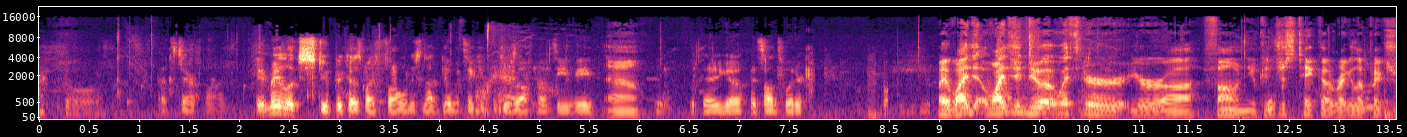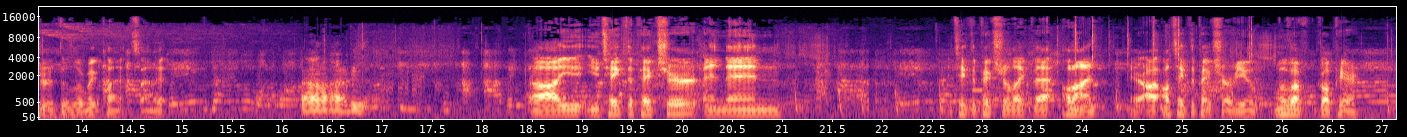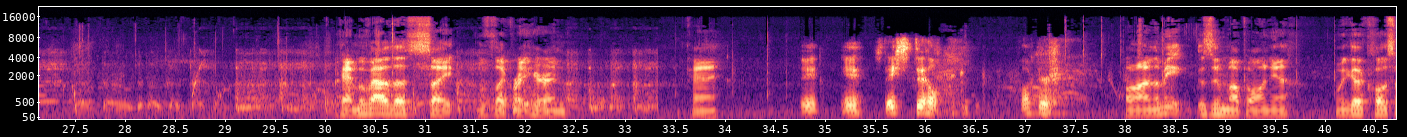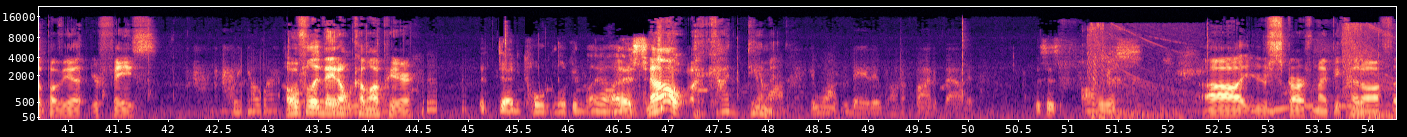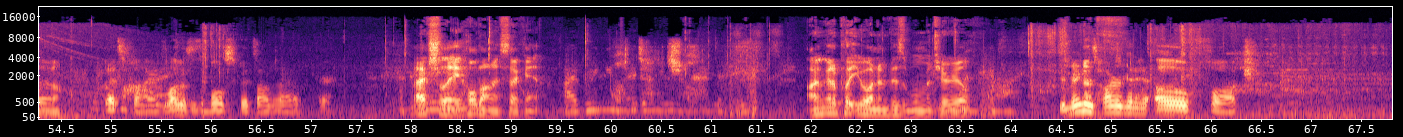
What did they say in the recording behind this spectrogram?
That's terrifying. It may look stupid because my phone is not good with taking pictures off my TV, Oh. but there you go. It's on Twitter. Wait, why did why did you do it with your your uh, phone? You can just take a regular picture of through Little Big Planet and send it. I don't know how to do that. Uh, you, you take the picture and then you take the picture like that. Hold on. Here, I'll, I'll take the picture of you. Move up, go up here. Okay, move out of the sight. Move like right here and. Okay. Eh, eh. Stay still. Fucker. Hold on, let me zoom up on you. Let me get a close up of you, your face. Hopefully they don't come up here. The dead cold look in my eyes. No! God damn it. They want there, they want to fight about it. This is ominous. Uh, your scarf might be cut off though. That's fine. As long as the most fits on, I don't care. Actually, hold on a second. I bring you Oh, many damn it, Sean. I'm gonna put you on invisible material. You're making this harder than it. Oh, fuck.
